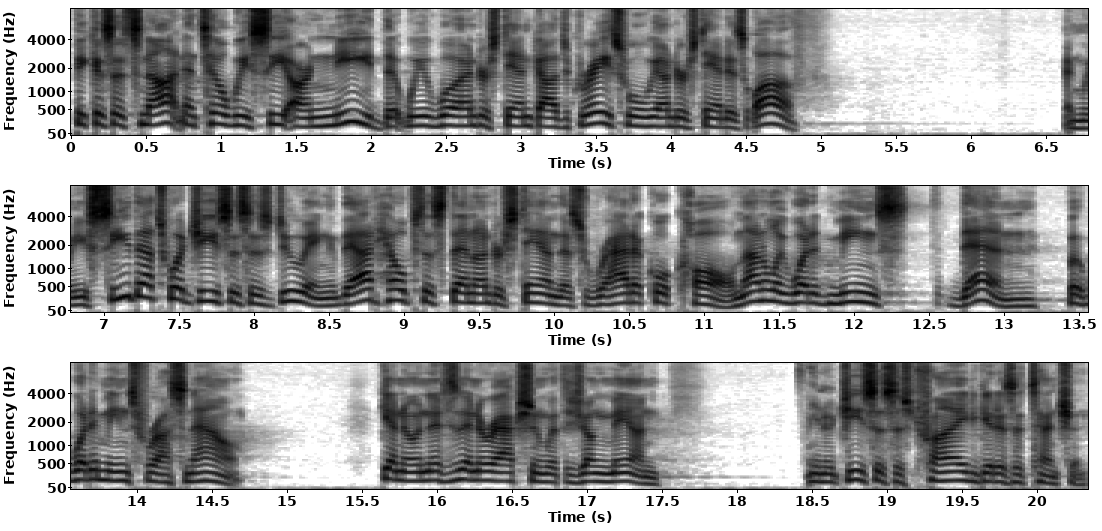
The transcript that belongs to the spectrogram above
Because it's not until we see our need that we will understand God's grace, will we understand His love. And when you see that's what Jesus is doing, that helps us then understand this radical call, not only what it means then, but what it means for us now. Again, in this interaction with this young man, you know, Jesus is trying to get his attention.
